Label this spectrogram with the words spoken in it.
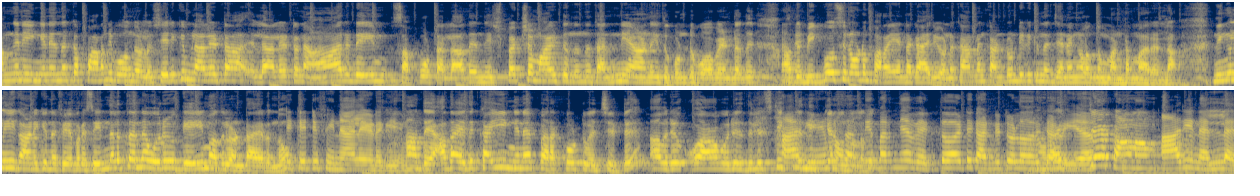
അങ്ങനെ ഇങ്ങനെ എന്നൊക്കെ പറഞ്ഞു പോകുന്നുള്ളൂ. ശരിക്കും ലാലേട്ട ലാലേട്ടൻ ആരുടെയും സപ്പോർട്ടല്ല അത് നിഷ്പക്ഷമായിട്ട് നിന്ന് തന്നെയാണ് ഇത് കൊണ്ടുപോവേണ്ടത്. അത് ബിഗ് ബോസിനോടും പറയേണ്ട കാര്യമാണ്. കാരണം കണ്ടുകൊണ്ടിരിക്കുന്ന ജനങ്ങളൊന്നും മണ്ടന്മാരല്ല. നിങ്ങൾ ഈ കാണിക്കുന്ന ഫേവറേറ്റ്സ് ഇന്നലെ തന്നെ ഒരു ഗെയിം അതിലുണ്ടായിരുന്നു. ഫിനാലയുടെ ഗെയിം അതെ അതായത് കൈ ഇങ്ങനെ പിറക്കോട്ട് വെച്ചിട്ട് അവർ ആ ഒരു ഇതിൽ സ്റ്റിക്കിൽ നിൽക്കണം പറഞ്ഞ വ്യക്തമായിട്ട് കണ്ടിട്ടുള്ളവർക്ക് അറിയാം കാണാം. ആര്യനല്ല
